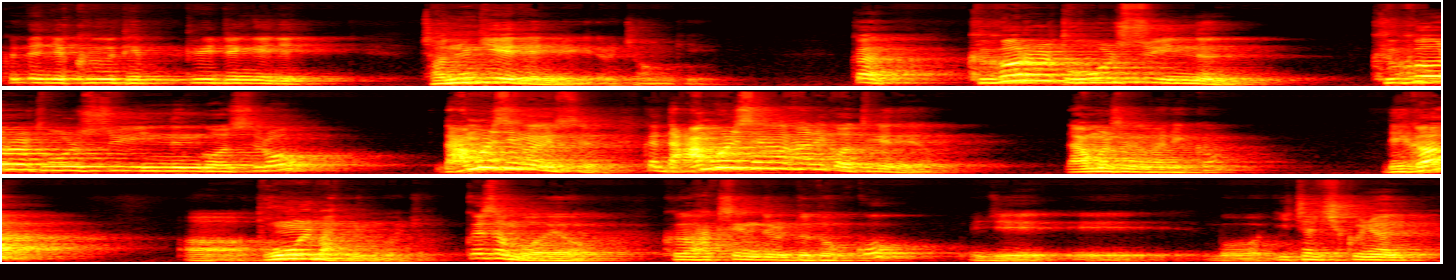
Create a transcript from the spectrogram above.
근데 이제 그 대표적인 게 이제 전기에 대한 얘기들, 전기. 그러니까 그거를 도울 수 있는 그거를 도울 수 있는 것으로 남을 생각했어요. 그러니까 남을 생각하니까 어떻게 돼요? 남을 생각하니까 내가 어, 도움을 받는 거죠. 그래서 뭐예요? 그 학생들도 돕고 이제 뭐 2019년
